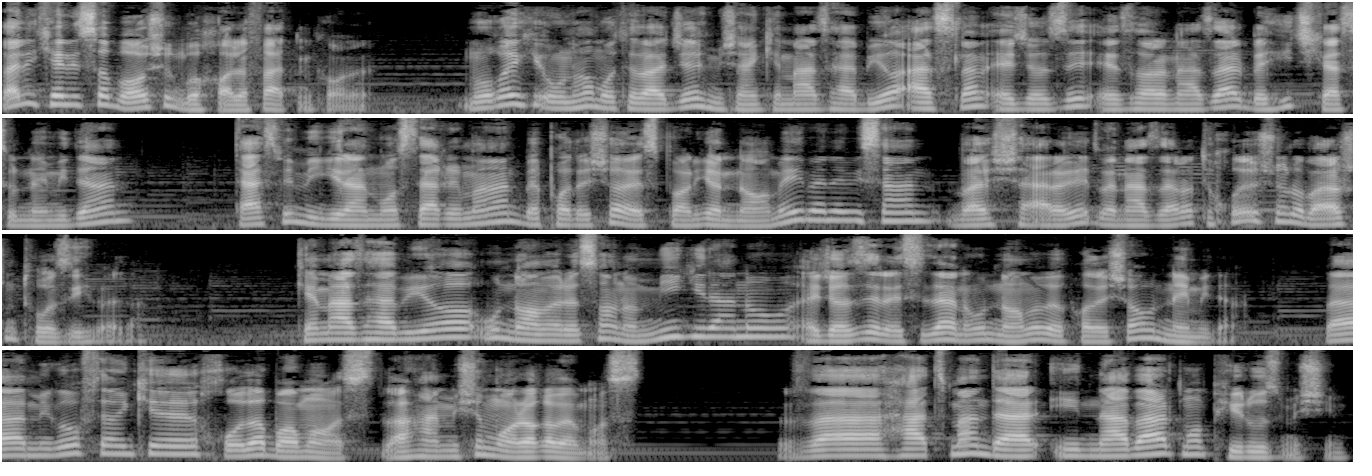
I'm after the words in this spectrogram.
ولی کلیسا باهاشون مخالفت می‌کنه. موقعی که اونها متوجه میشن که مذهبی ها اصلا اجازه اظهار نظر به هیچ کس رو نمیدن تصمیم می‌گیرن مستقیما به پادشاه اسپانیا نامه‌ای بنویسن و شرایط و نظرات خودشون رو براشون توضیح بدن. که مذهبی ها اون نامه رسان رو می‌گیرن و اجازه رسیدن اون نامه به پادشاه رو نمیدن. و می‌گفتن که خدا با ماست و همیشه مراقب ماست. و حتما در این نبرد ما پیروز میشیم.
